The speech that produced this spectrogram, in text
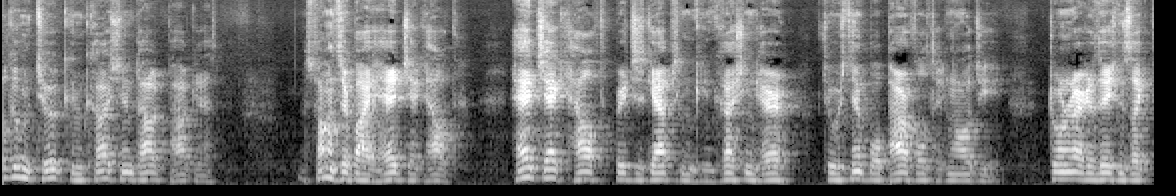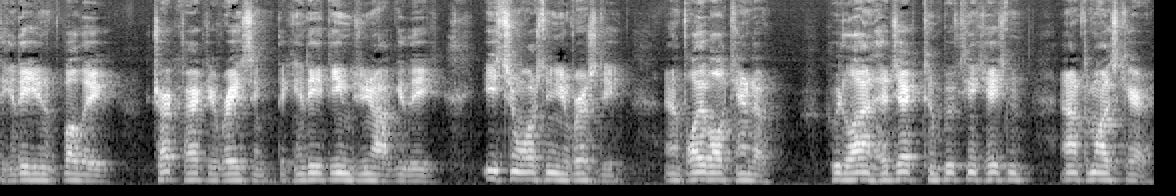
Welcome to Concussion Talk podcast, sponsored by HeadCheck Health. HeadCheck Health bridges gaps in concussion care through simple, powerful technology. Join organizations like the Canadian Football League, Shark Factory Racing, the Canadian Junior Hockey League, Eastern Washington University, and Volleyball Canada, who rely on HeadCheck to improve communication and optimize care.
